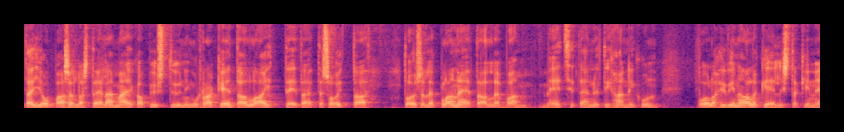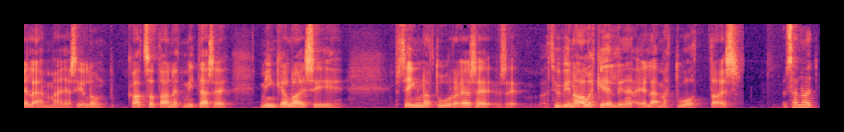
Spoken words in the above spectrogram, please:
tai jopa sellaista elämää, joka pystyy niin rakentamaan laitteita, että soittaa toiselle planeetalle, vaan me etsitään nyt ihan niin kuin, voi olla hyvin alkeellistakin elämää ja silloin katsotaan, että mitä se, minkälaisia signatuureja se, se hyvin alkeellinen elämä tuottaisi. Sanoit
